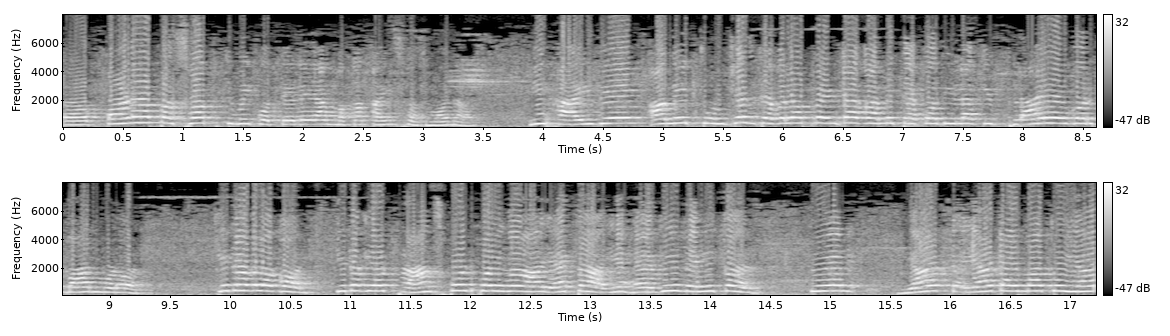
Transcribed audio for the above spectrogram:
कोणा पासत तुमी करतले ह्या म्हाका कांयच समजना ही हायवे आमी तुमच्याच डेव्हलपमेंटाक आमी तेको दिला की फ्लाय ओव्हर बांद म्हणून कित्याक लागून कित्याक हे ट्रान्सपोर्ट पळय येता हे हेवी वेहिकल्स तुवें ह्या ह्या टायमार तूं ह्या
